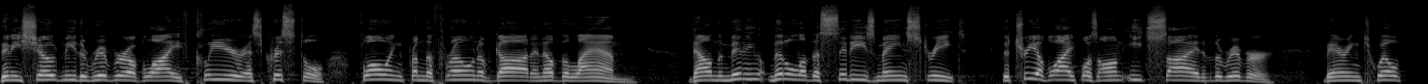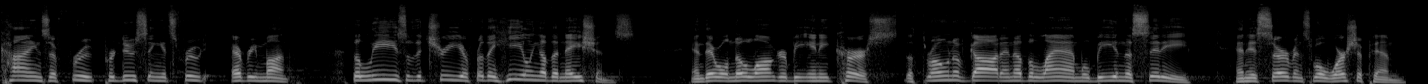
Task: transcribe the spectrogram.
Then he showed me the river of life, clear as crystal, flowing from the throne of God and of the Lamb. Down the middle of the city's main street, the tree of life was on each side of the river, bearing twelve kinds of fruit, producing its fruit every month. The leaves of the tree are for the healing of the nations and there will no longer be any curse. The throne of God and of the Lamb will be in the city, and his servants will worship him.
